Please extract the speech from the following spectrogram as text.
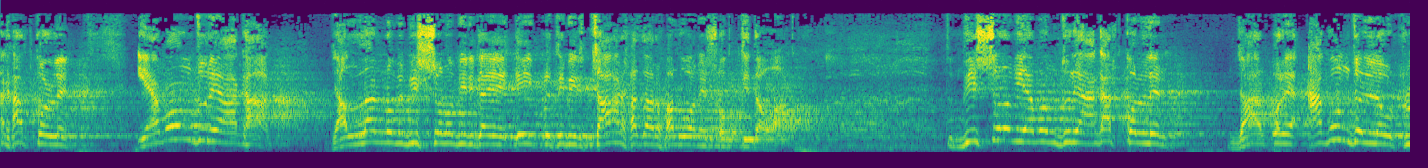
আঘাত করলেন, এমন জুড়ে আঘাত আল্লাহ নবী বিশ্ব নবীর গায়ে এই পৃথিবীর চার হাজার হলওয়ানের শক্তি দেওয়া। বিশ্ব নবী এমন দূরে আঘাত করলেন, যার পরে আগুন জ্বললে উঠল।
